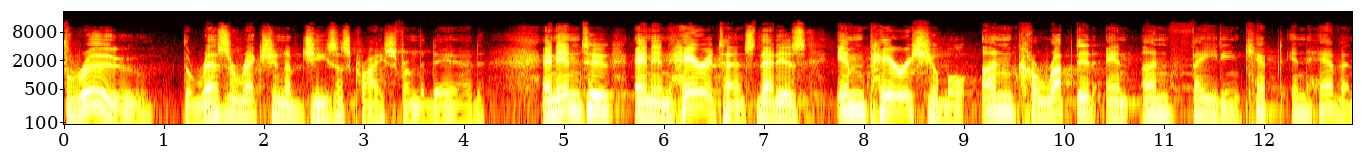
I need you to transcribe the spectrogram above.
through the resurrection of Jesus Christ from the dead and into an inheritance that is imperishable, uncorrupted, and unfading, kept in heaven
